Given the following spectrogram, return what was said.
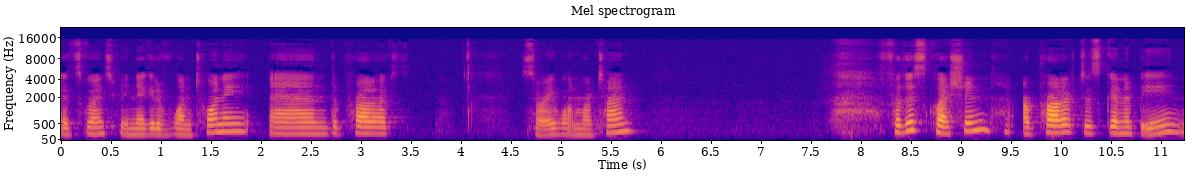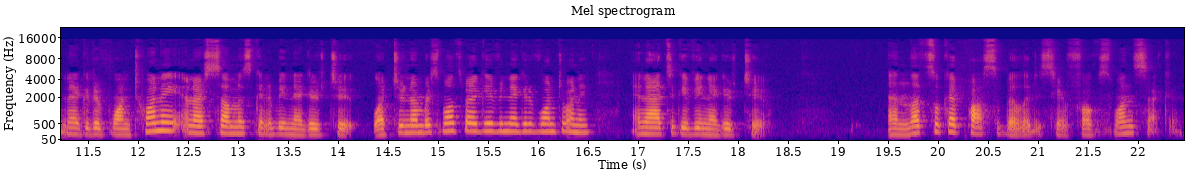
it's going to be negative 120, and the product, sorry, one more time. For this question, our product is going to be negative 120, and our sum is going to be negative 2. What two numbers multiply to give you negative 120 and add to give you negative 2? And let's look at possibilities here, folks. One second.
